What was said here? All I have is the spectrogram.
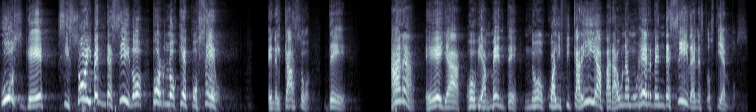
juzgue si soy bendecido por lo que poseo. En el caso de Ana, ella obviamente no cualificaría para una mujer bendecida en estos tiempos.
